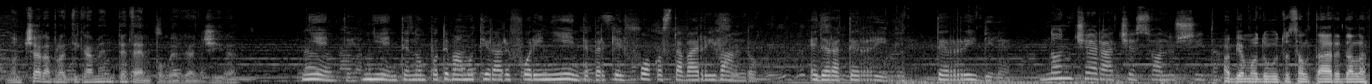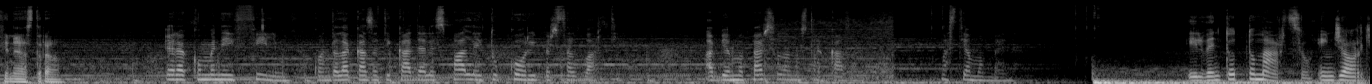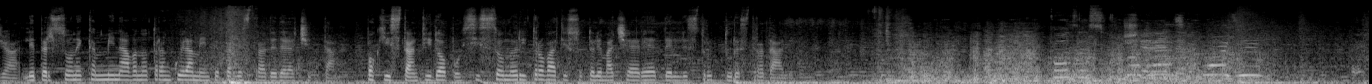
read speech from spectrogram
Non c'era praticamente tempo per reagire. Niente, niente, non potevamo tirare fuori niente perché il fuoco stava arrivando. Ed era terribile, terribile. Non c'era accesso all'uscita. Abbiamo dovuto saltare dalla finestra. Era come nei film, quando la casa ti cade alle spalle e tu corri per salvarti. Abbiamo perso la nostra casa, ma stiamo bene. Il 28 marzo, in Georgia, le persone camminavano tranquillamente per le strade della città. Pochi istanti dopo si sono ritrovati sotto le macerie delle strutture stradali. Cosa succede?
